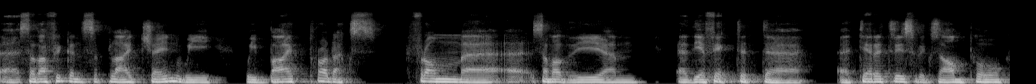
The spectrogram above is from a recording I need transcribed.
uh, South African supply chain. We, we buy products from uh, uh, some of the, um, uh, the affected territories. For example,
